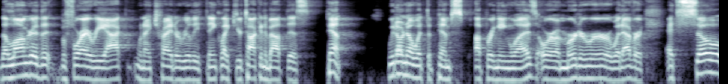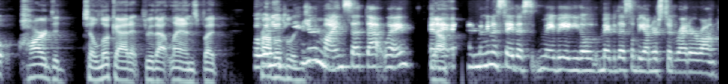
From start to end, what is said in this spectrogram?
the longer that before I react, when I try to really think, like you're talking about this pimp, we don't know what the pimp's upbringing was or a murderer or whatever. It's so hard to to look at it through that lens, but, but probably when you change your mindset that way, and yeah. I, am going to say this, maybe you go, maybe this will be understood right or wrong.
